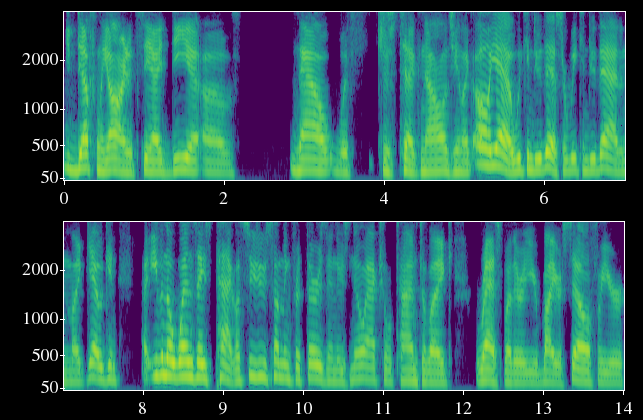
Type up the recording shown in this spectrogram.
you definitely are. And it's the idea of now with just technology and like, oh yeah, we can do this or we can do that. And like, yeah, we can uh, even though Wednesday's packed, let's do something for Thursday. And there's no actual time to like rest, whether you're by yourself or you're,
